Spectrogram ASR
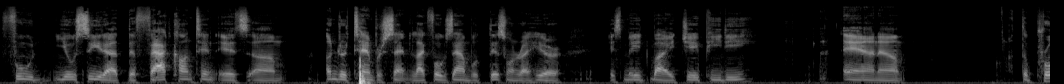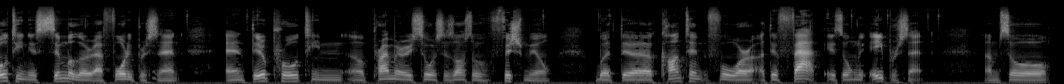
food you'll see that the fat content is um, under 10% like for example this one right here is made by JPD and um, the protein is similar at 40% and their protein uh, primary source is also fish meal but the content for uh, the fat is only 8% um, so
